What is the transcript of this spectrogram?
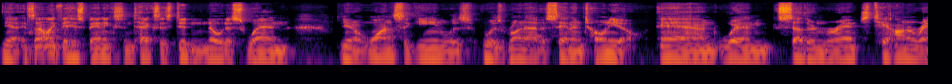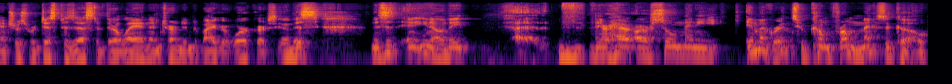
Yeah, it's not like the Hispanics in Texas didn't notice when you know Juan Seguin was was run out of San Antonio and when southern ranch Tejano ranchers were dispossessed of their land and turned into migrant workers. You know this this is you know they uh, there are so many immigrants who come from Mexico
